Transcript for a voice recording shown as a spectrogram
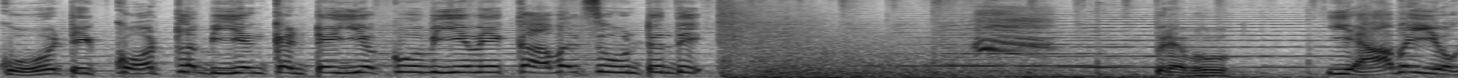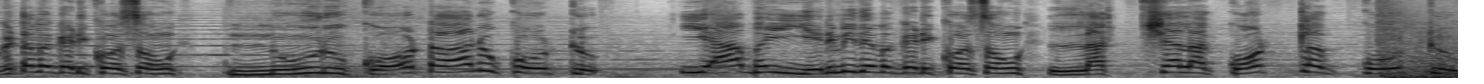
కోటి కోట్ల బియ్యం కంటే ఎక్కువ బియ్యమే కావలసి ఉంటుంది. ప్రభు యాభై ఒకటవ గడి కోసం నూరు కోటాను కోట్లు. యాభై ఎనిమిదవ గడి కోసం లక్షల కోట్ల కోట్లు.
